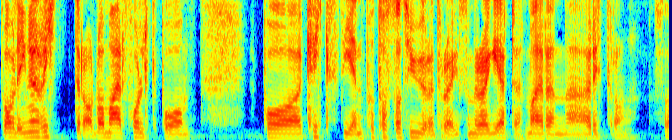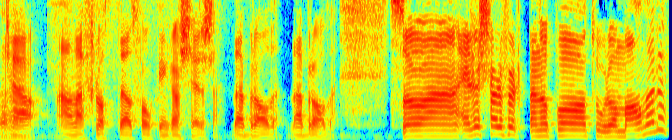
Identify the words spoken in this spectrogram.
det var vel ingen ryttere, det var mer folk på, på krigsstien på tastaturet tror jeg, som reagerte, mer enn uh, rytterne. Ja, ja, det er flott det at folk engasjerer seg. Det er bra, det. det, er bra, det. Så uh, ellers har du fulgt med noe på Tolo og Man, eller?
